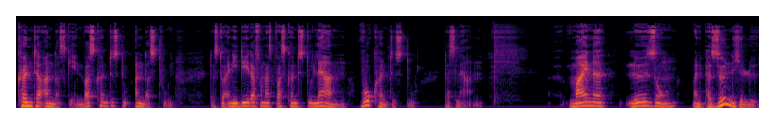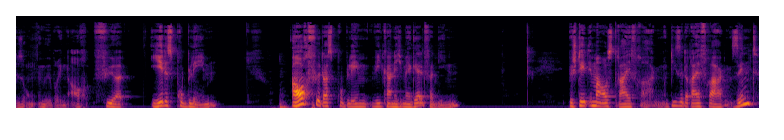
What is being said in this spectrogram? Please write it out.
könnte anders gehen, was könntest du anders tun. Dass du eine Idee davon hast, was könntest du lernen, wo könntest du das lernen. Meine Lösung, meine persönliche Lösung im Übrigen auch für jedes Problem, auch für das Problem, wie kann ich mehr Geld verdienen, besteht immer aus drei Fragen. Und diese drei Fragen sind,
